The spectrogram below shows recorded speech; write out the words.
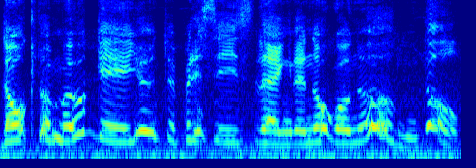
Dr Mugg är ju inte precis längre någon ungdom.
